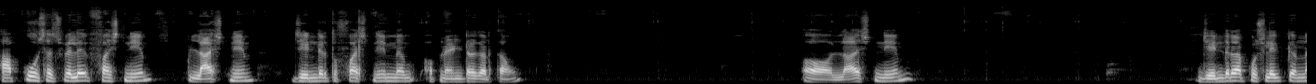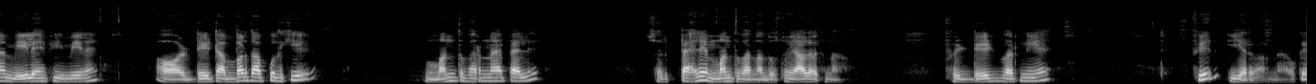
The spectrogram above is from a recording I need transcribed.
आपको सबसे पहले first name last name gender तो फ़र्स्ट नेम मैं अपना एंटर करता हूँ। और लास्ट नेम जेंडर आपको सिलेक्ट करना है, मेल है, फीमेल है, और डेट ऑफ़ बर्थ आपको देखिए, मंथ भरना है पहले। सॉरी, पहले मंथ भरना दोस्तों, याद रखना। फिर डेट भरनी है, फिर ईयर भरना है, ओके?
